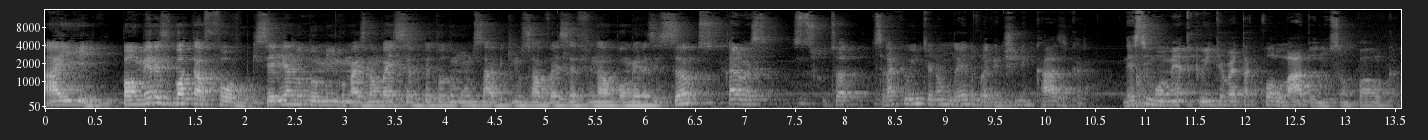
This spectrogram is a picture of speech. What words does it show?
Aí, Palmeiras e Botafogo, que seria no domingo, mas não vai ser porque todo mundo sabe que no sábado vai ser a final Palmeiras e Santos. Cara, mas será que o Inter não ganha do Bragantino em casa, cara? Nesse momento que o Inter vai estar colado no São Paulo, cara.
